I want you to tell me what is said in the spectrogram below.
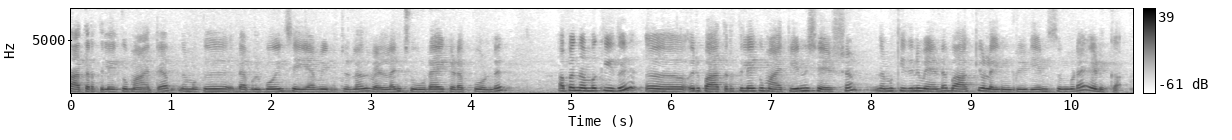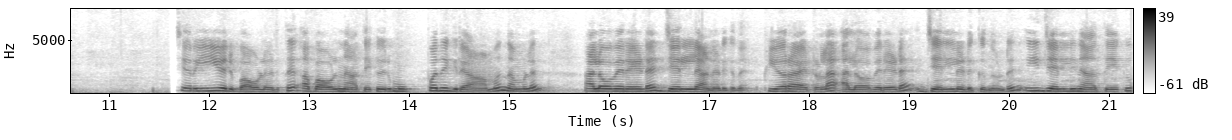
പാത്രത്തിലേക്ക് മാറ്റാം. നമുക്ക് ഡബിൾ ബോയിൽ ചെയ്യാൻ വേണ്ടിയിട്ടുള്ള വെള്ളം ചൂടായി കിടപ്പുണ്ട്. അപ്പോൾ നമുക്കിത് ഒരു പാത്രത്തിലേക്ക് മാറ്റിയതിന് ശേഷം നമുക്കിതിന് വേണ്ട ബാക്കിയുള്ള ഇൻഗ്രീഡിയൻസും കൂടെ എടുക്കാം. ചെറിയൊരു ബൗൾ എടുത്ത് ആ ബൗളിനകത്തേക്ക് ഒരു മുപ്പത് ഗ്രാം നമ്മൾ അലോവേരയുടെ ജെല്ലാണ് എടുക്കുന്നത്. പ്യുവർ ആയിട്ടുള്ള അലോവേരയുടെ ജെല്ല് എടുക്കുന്നുണ്ട്. ഈ ജെല്ലിനകത്തേക്ക്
